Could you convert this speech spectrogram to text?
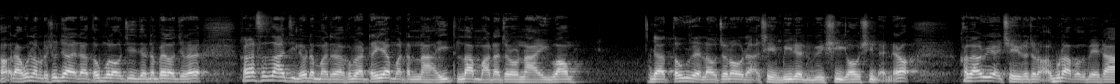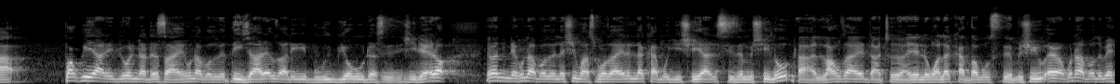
နော်ဒါခုနကတချို့ကြရတာသုံးဘလောက်ကြည့်ကြနှစ်ဘက်လောက်ကြည့်တယ်ခင်ဗျာစဉ်းစားကြည့်လို့တမန်တော်ခင်ဗျာတရက်မှာတနာရီတစ်လမှာဒါကျွန်တော်နာရီပေါင်း ဒါ30လောက်ကျွန်တော်တို့ဒါအချိန်ပေးတဲ့လူတွေရှိကောင်းရှိနိုင်တယ်အဲ့တော့ခင်ဗျားတို့ရဲ့အချိန်တော့ကျွန်တော်အခုနပြောတဲ့ဒါပောက်ကြရတယ်ပြောနေတာတဲ့ဆိုင်ခုနပြောတဲ့တီကြတဲ့ဥစားလေးဘူးပြောဖို့တဲ့စီစဉ်ရှိတယ်အဲ့တော့ကျွန်တော်အနေနဲ့ခုနပြောတဲ့လက်ရှိမှာ sponsor ရဲ့လက်ခံမှုကြီးရှိရတဲ့စီစဉ်မရှိလို့ဒါလောင်းစားရဲ့ဒါကျွန်တော်ရဲ့လုံးဝလက်ခံတော့ဖို့စီစဉ်မရှိဘူးအဲ့တော့ခုနပြောတဲ့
